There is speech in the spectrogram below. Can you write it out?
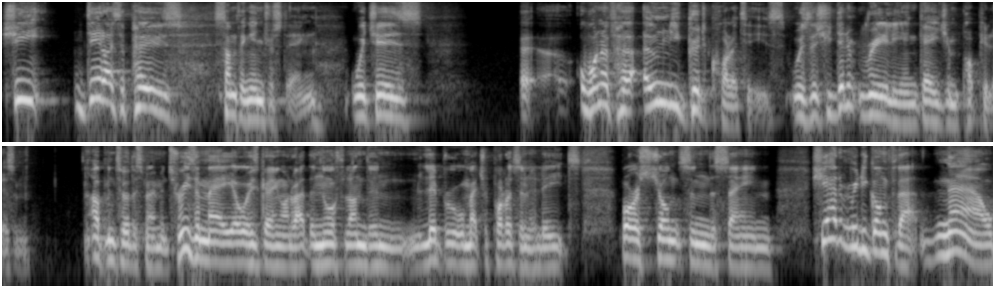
She did, I suppose, something interesting, which is uh, one of her only good qualities was that she didn't really engage in populism up until this moment. Theresa May always going on about the North London liberal metropolitan elites. Boris Johnson, the same. She hadn't really gone for that. Now,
